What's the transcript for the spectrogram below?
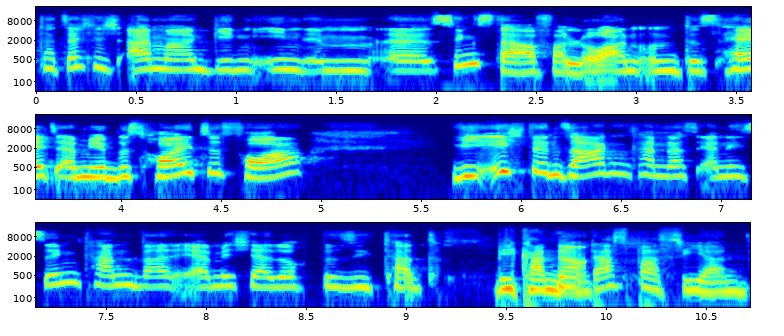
tatsächlich einmal gegen ihn im äh, Singstar verloren und das hält er mir bis heute vor, wie ich denn sagen kann, dass er nicht singen kann, weil er mich ja doch besiegt hat. Wie kann ja. denn das passieren?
